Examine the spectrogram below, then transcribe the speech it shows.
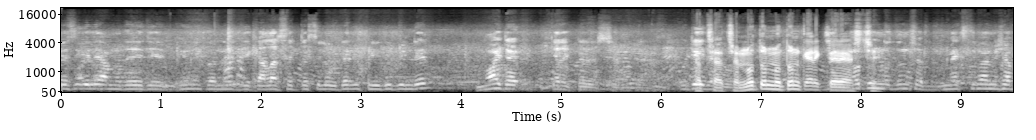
বেসিক্যালি আমাদের যে ইউনিকর্নের যে কালার সেটটা ছিল ওটারই থ্রি ডি প্রিন্টের নয়টা ক্যারেক্টার আসছে আমাদের। আচ্ছা আচ্ছা নতুন নতুন ক্যারেক্টারে আসছে। নতুন নতুন সব ম্যাক্সিমাম সব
